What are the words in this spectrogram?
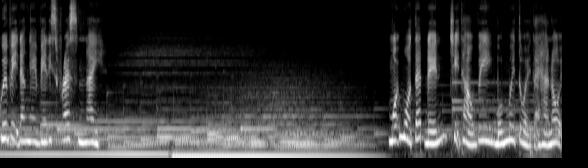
Quý vị đang nghe VN Express hôm nay. Mỗi mùa Tết đến, chị Thảo Vi, 40 tuổi tại Hà Nội,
